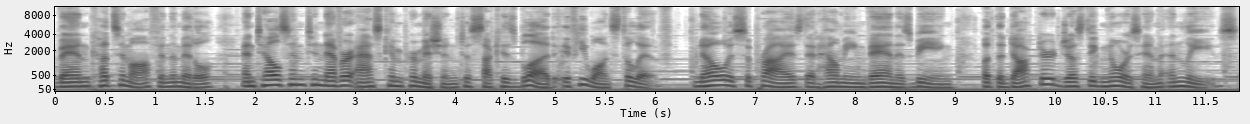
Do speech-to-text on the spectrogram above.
Van cuts him off in the middle and tells him to never ask him permission to suck his blood if he wants to live. No is surprised at how mean Van is being, but the doctor just ignores him and leaves.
